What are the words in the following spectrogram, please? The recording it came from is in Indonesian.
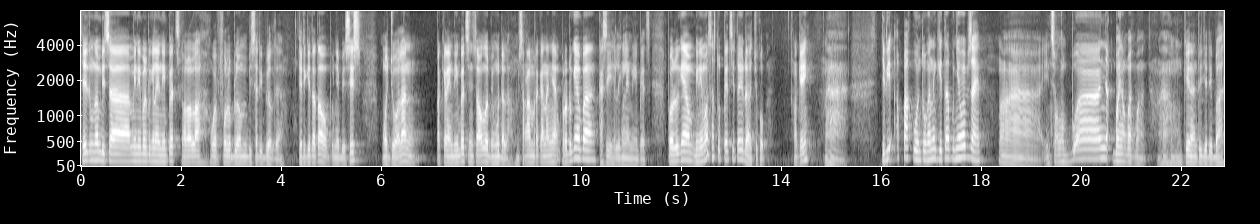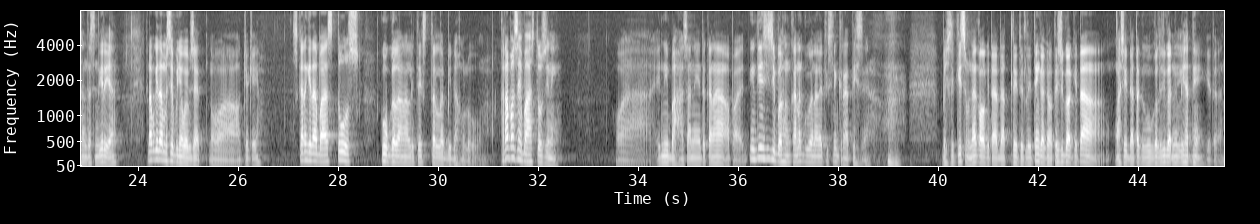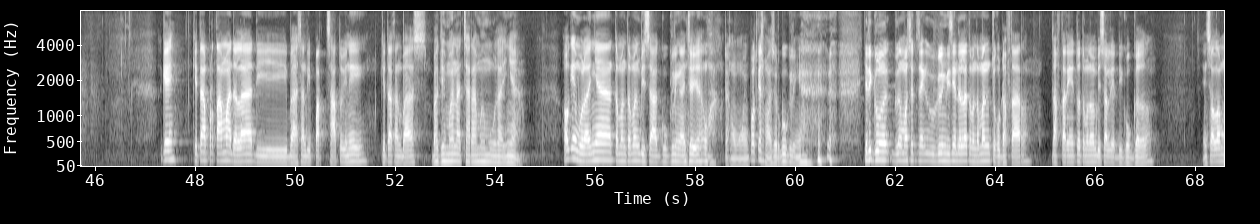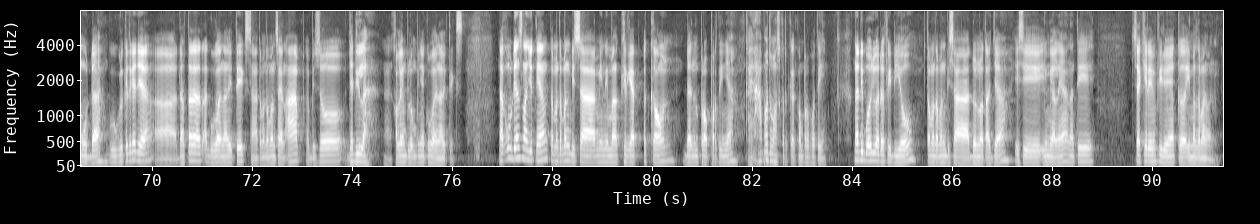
Jadi teman-teman bisa minimal bikin landing page kalau lah web full belum bisa dibuild ya. Jadi kita tahu punya bisnis mau jualan pakai landing page insya Allah lebih mudah lah. Misalkan mereka nanya produknya apa, kasih link landing page. Produknya minimal satu page itu udah cukup. Oke? Okay? Nah, jadi apa keuntungannya kita punya website? Nah, insya Allah banyak banyak banyak banget. Nah, mungkin nanti jadi bahasan tersendiri ya. Kenapa kita mesti punya website? Wah, oke okay, oke. Okay. Sekarang kita bahas tools Google Analytics terlebih dahulu. Kenapa saya bahas tools ini? Wah, ini bahasannya itu karena apa? Intinya sih bang, karena Google Analytics ini gratis ya. Basically sebenarnya kalau kita ada teliti-teliti nggak gratis juga kita ngasih data ke Google juga nih lihat nih gitu kan. Oke, kita pertama adalah di bahasan di part 1 ini kita akan bahas bagaimana cara memulainya. Oke, mulainya teman-teman bisa googling aja ya. Wah, udah ngomongin podcast masuk googling ya. Jadi gue, gue maksud saya googling di sini adalah teman-teman cukup daftar. Daftarnya itu teman-teman bisa lihat di Google. Insya Allah mudah. Google ketik aja uh, daftar Google Analytics. Nah teman-teman sign up. Habis itu jadilah. Nah, kalau yang belum punya Google Analytics. Nah kemudian selanjutnya teman-teman bisa minimal create account dan propertinya. Kayak apa tuh mas create account property? Nah di bawah juga ada video. Teman-teman bisa download aja isi emailnya. Nanti saya kirim videonya ke email teman-teman.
